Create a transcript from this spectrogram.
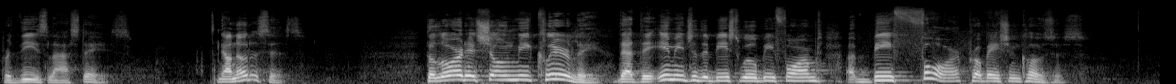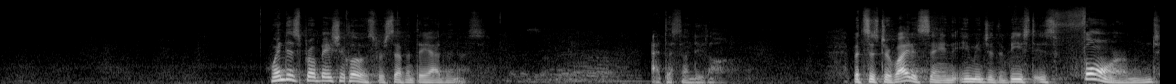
for these last days. Now, notice this. The Lord has shown me clearly that the image of the beast will be formed uh, before probation closes. When does probation close for Seventh day Adventists? At the Sunday law. But Sister White is saying the image of the beast is formed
